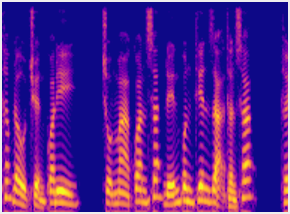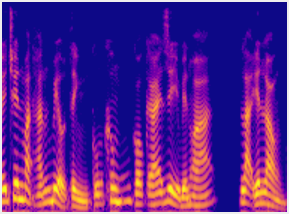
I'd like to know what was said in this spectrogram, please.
thấp đầu chuyển qua đi, trộn mà quan sát đến quân thiên dạ thần sắc, thấy trên mặt hắn biểu tình cũng không có cái gì biến hóa, lại yên lòng.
